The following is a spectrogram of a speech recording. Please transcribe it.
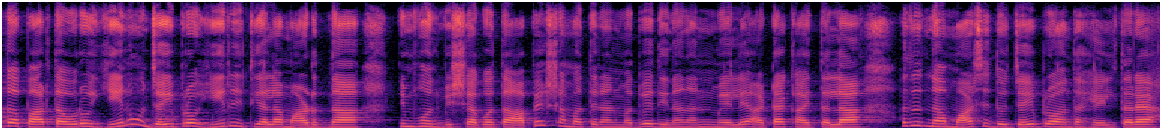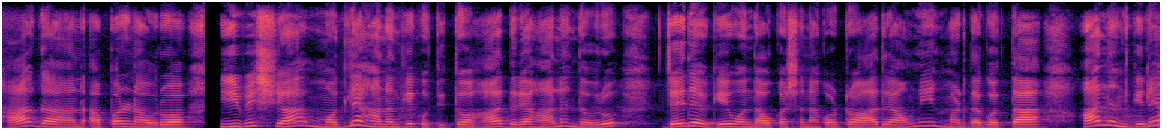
ಆಗ ಪಾರ್ಥ ಅವರು, ಏನೋ ಜೈಬ್ರೋ ಈ ರೀತಿ ಎಲ್ಲ ಮಾಡಿದ್ನ? ನಿಮ್ಗೊಂದು ವಿಷಯ ಗೊತ್ತಾ? ಅಪೇಕ್ಷ ಮತ್ತೆ ನನ್ನ ಮದುವೆ ದಿನ ನನ್ನ ಮೇಲೆ ಅಟ್ಯಾಕ್ ಆಯ್ತಲ್ಲ? ಅದನ್ನ ಮಾಡಿಸಿದ್ದು ಜೈಬ್ರೋ ಅಂತ ಹೇಳ್ತಾರೆ. ಆಗ ಅಪರ್ಣ ಅವರು, ಈ ವಿಷಯ ಮೊದಲೇ ಆನಂದ್ಗೆ ಗೊತ್ತಿತ್ತು. ಆದರೆ ಆನಂದ್ ಅವರು ಜಯದೇವ್ಗೆ ಒಂದು ಅವಕಾಶನ ಕೊಟ್ಟರು ಆದರೆ ಅವನು ಏನು ಮಾಡ್ದ ಗೊತ್ತಾ? ಆನಂದ್ಗೆ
